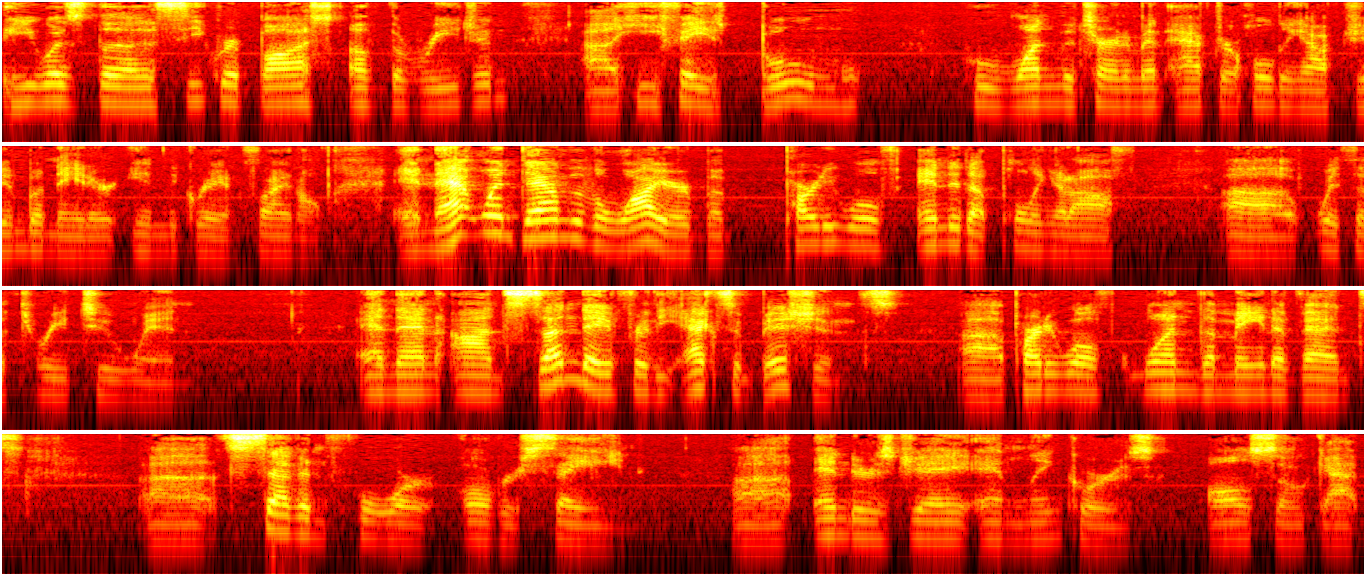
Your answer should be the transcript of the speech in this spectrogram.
he was the secret boss of the region. Uh, he faced Boom, who won the tournament after holding off Jimbo Jimbonator in the grand final, and that went down to the wire. But Party Wolf ended up pulling it off uh, with a three-two win. And then on Sunday for the exhibitions, uh, Party Wolf won the main event uh, seven four over Sane. Uh, Enders J and Linkers also got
